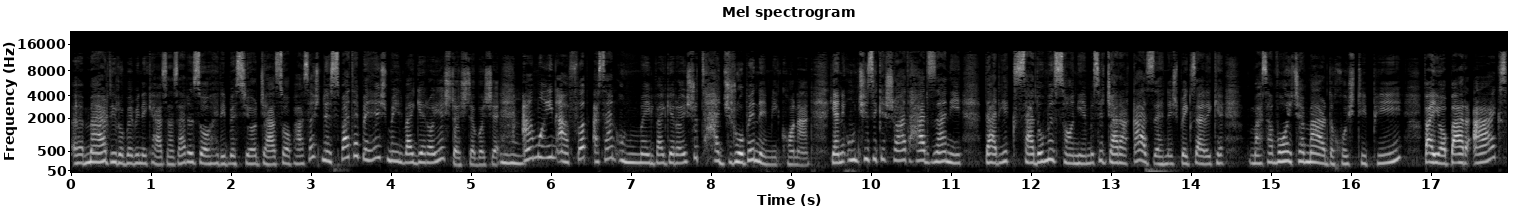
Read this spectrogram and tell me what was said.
اه، مردی رو ببینه که از نظر ظاهری بسیار جذاب هستش نسبت بهش میل و گرایش داشته باشه. اما این افراد اصلا اون میل و گرایش رو تجربه نمی‌کنن. یعنی اون چیزی که شاید هر زنی در یک صدم ثانیه مثل جرقه از ذهنش بگذره که مثلا وای چه مرد خوش تیپی و یا برعکس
